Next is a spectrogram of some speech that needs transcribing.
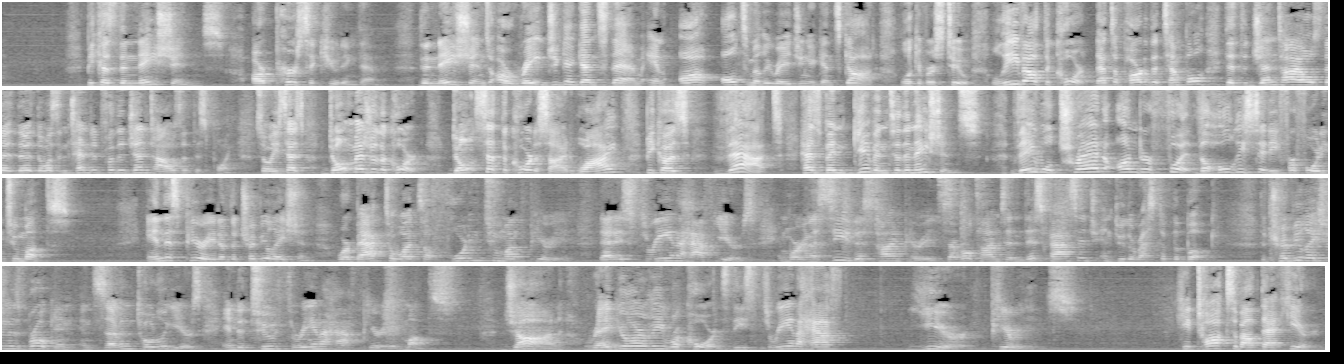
because the nations are persecuting them the nations are raging against them and ultimately raging against God. Look at verse 2. Leave out the court. That's a part of the temple that the Gentiles, that, that, that was intended for the Gentiles at this point. So he says, don't measure the court. Don't set the court aside. Why? Because that has been given to the nations. They will tread underfoot the holy city for 42 months. In this period of the tribulation, we're back to what's a 42 month period that is three and a half years. And we're going to see this time period several times in this passage and through the rest of the book. The tribulation is broken in seven total years into two three and a half period months. John regularly records these three and a half year periods. He talks about that here.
